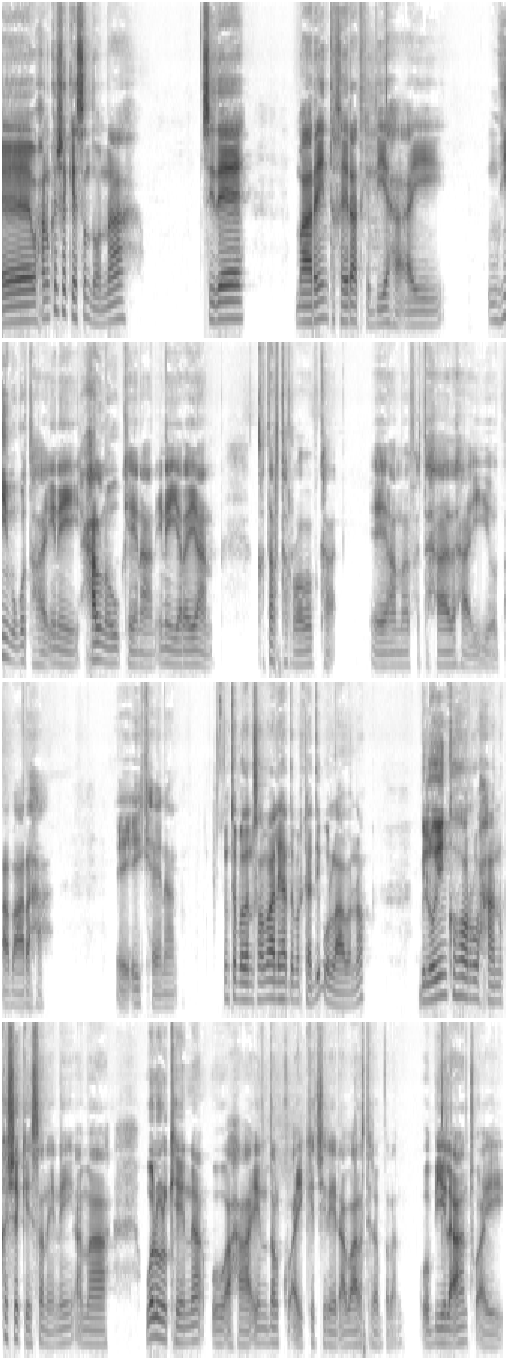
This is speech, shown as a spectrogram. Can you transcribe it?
Eh, waxaanu ka sheekeysan doonaa sidee maareynta kheyraadka biyaha ay muhiim ugu tahay inay xalna ugu keenaan inay yareeyaan khatarta roobabka ama fatahaadaha iyo abaaraha ee ay keenaan. Inta badan soomaaliya hadda markaa dib u laabano bilooyin ka hor waxaanu ka sheekeysanaynay ama walwalkeena uu ahaa in dalku ay ka jireen abaaro tiro badan oo biyo la'aantu ay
